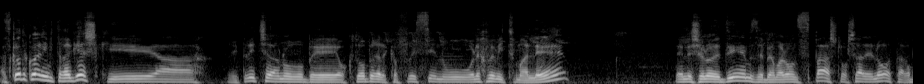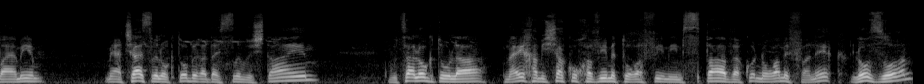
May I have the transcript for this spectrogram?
אז קודם כל אני מתרגש כי הריטריט שלנו באוקטובר לקפריסין הוא הולך ומתמלא. אלה שלא יודעים, זה במלון ספא, שלושה לילות, ארבעה ימים, מה-19 לאוקטובר עד ה-22. קבוצה לא גדולה, תנאי חמישה כוכבים מטורפים עם ספא והכל נורא מפנק, לא זול.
